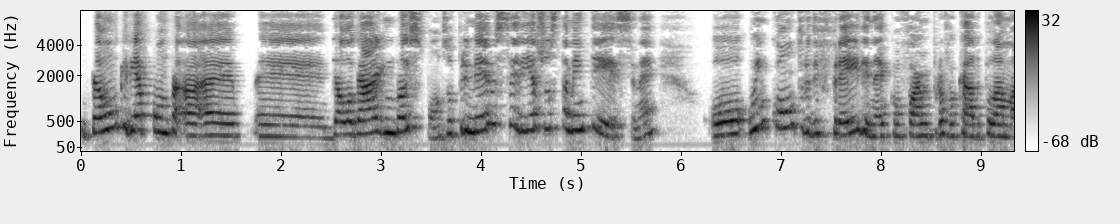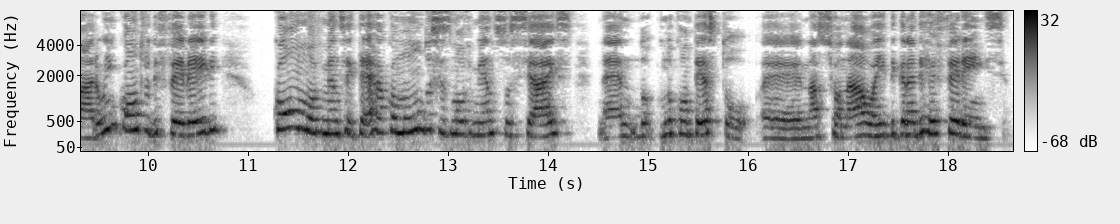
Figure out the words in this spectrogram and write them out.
Então, queria apontar, é, é, dialogar em dois pontos. O primeiro seria justamente esse, né? O, o, encontro de Freire, né, conforme provocado pela Amara, o encontro de Freire com o Movimento Sem Terra como um desses movimentos sociais, né, no, no contexto é, nacional aí de grande referência.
